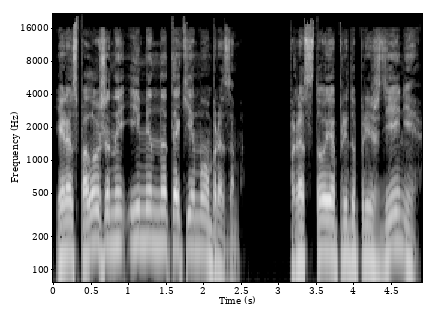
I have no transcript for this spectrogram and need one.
и расположены именно таким образом. Простое предупреждение?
